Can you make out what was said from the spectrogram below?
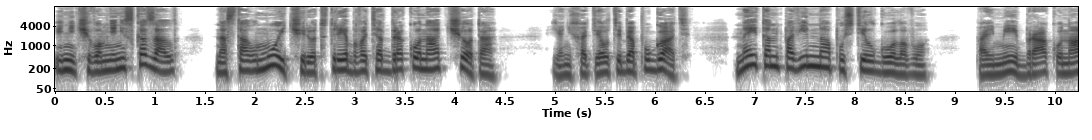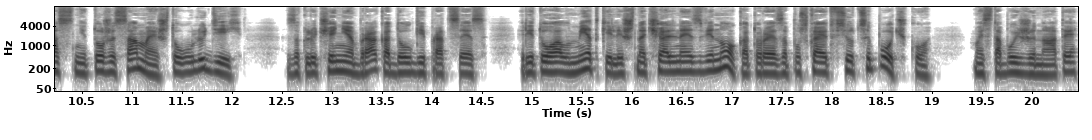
И ничего мне не сказал. Настал мой черед требовать от дракона отчета. Я не хотел тебя пугать. Нейтан повинно опустил голову. Пойми, брак у нас не то же самое, что у людей. Заключение брака — долгий процесс. Ритуал метки — лишь начальное звено, которое запускает всю цепочку. Мы с тобой женаты,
